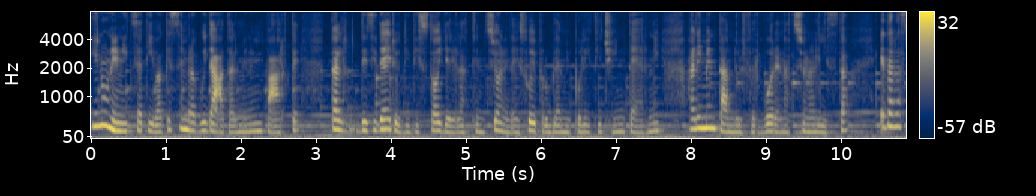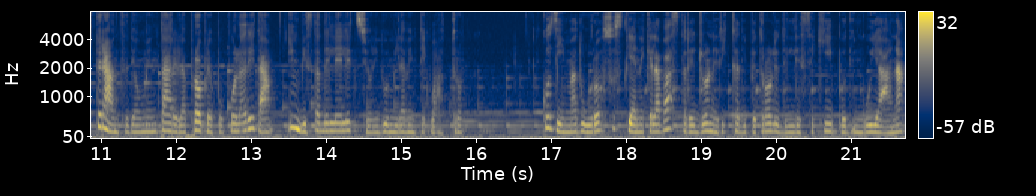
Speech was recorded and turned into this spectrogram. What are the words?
in un'iniziativa che sembra guidata, almeno in parte, dal desiderio di distogliere l'attenzione dai suoi problemi politici interni, alimentando il fervore nazionalista, e dalla speranza di aumentare la propria popolarità in vista delle elezioni 2024. Così Maduro sostiene che la vasta regione ricca di petrolio dell'Essequibo in Guyana,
